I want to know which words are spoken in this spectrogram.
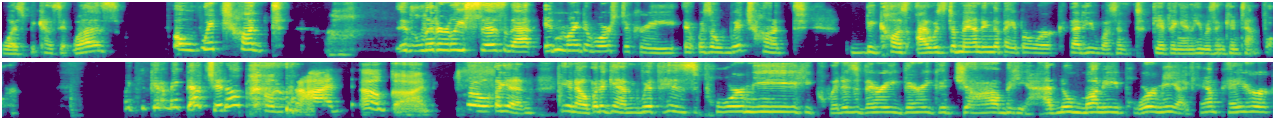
was because it was a witch hunt. Oh, It literally says that in my divorce decree. It was a witch hunt because I was demanding the paperwork that he wasn't giving and he was in contempt for. Like, you can't make that shit up. Oh, God. Oh, God. So again, you know, but again, with his poor me, he quit his very, very good job. He had no money. Poor me, I can't pay her.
